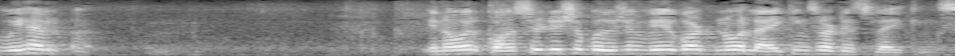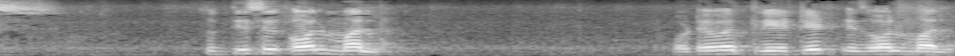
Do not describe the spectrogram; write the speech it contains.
वी हैव in our constitutional position, we have got no likings or dislikings. So this is all mal. Whatever created is all mal.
